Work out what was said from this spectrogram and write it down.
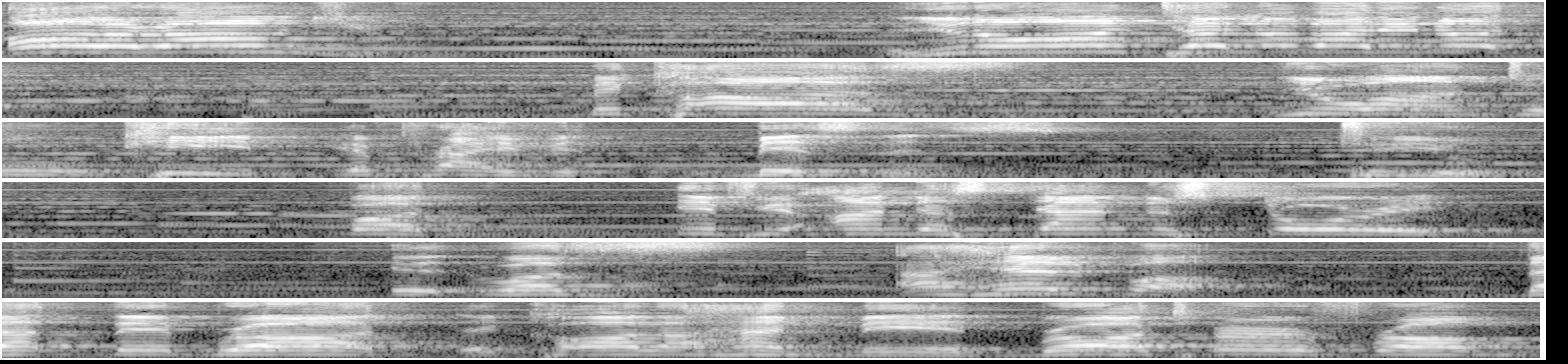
all around you. You don't want to tell nobody nothing because you want to keep your private business to you. But if you understand the story, it was a helper that they brought, they call a handmaid, brought her from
